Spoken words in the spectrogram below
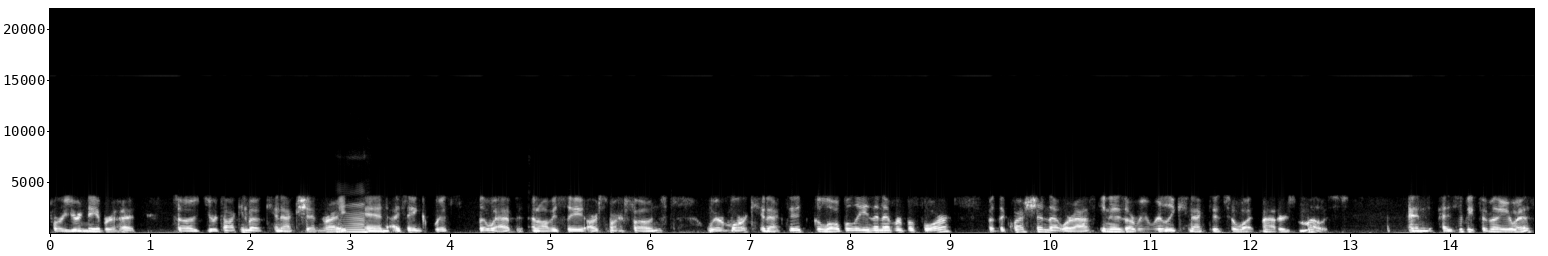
for your neighborhood. So, you're talking about connection, right? Mm. And I think with the web and obviously our smartphones, we're more connected globally than ever before. But the question that we're asking is, are we really connected to what matters most? And as you'll be familiar with,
